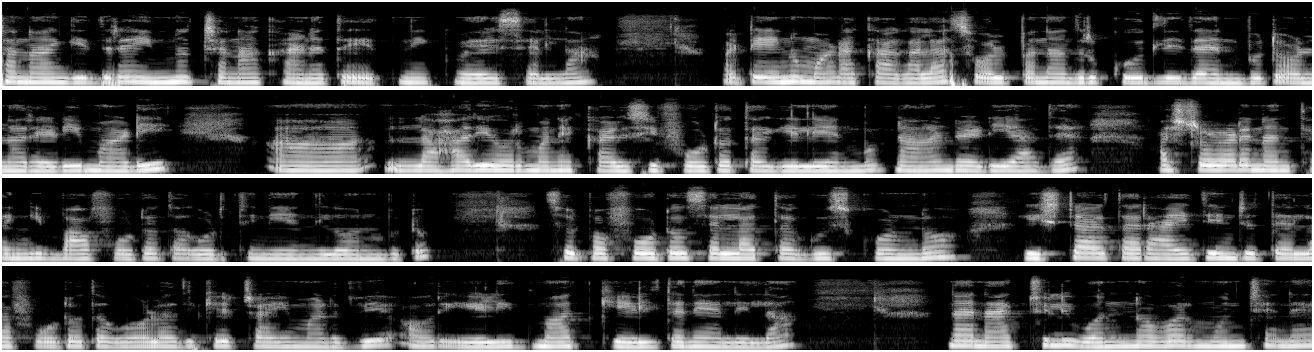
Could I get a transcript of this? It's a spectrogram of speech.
ಚೆನ್ನಾಗಿದ್ದರೆ ಇನ್ನೂ ಚೆನ್ನಾಗಿ ಕಾಣುತ್ತೆ ಎತ್ನಿಕ್ ವೇರ್ಸ್ ಎಲ್ಲ. ಬಟ್ ಏನೂ ಮಾಡೋಕ್ಕಾಗಲ್ಲ. ಸ್ವಲ್ಪನಾದರೂ ಕೂದಲಿದೆ ಅಂದ್ಬಿಟ್ಟು ಅವಳನ್ನ ರೆಡಿ ಮಾಡಿ ಲಹರಿ ಅವ್ರ ಮನೆಗೆ ಕಳಿಸಿ ಫೋಟೋ ತೆಗೀಲಿ ಅಂದ್ಬಿಟ್ಟು ನಾನು ರೆಡಿ ಆದೆ. ಅಷ್ಟರೊಳಗಡೆ ನನ್ನ ತಂಗಿ, ಬಾ, ಫೋಟೋ ತಗೊಡ್ತೀನಿ ಅಂದ್ಲು ಅಂದ್ಬಿಟ್ಟು ಸ್ವಲ್ಪ ಫೋಟೋಸ್ ಎಲ್ಲ ತೆಗೆಸ್ಕೊಂಡು, ಇಷ್ಟ ಥರ ಆಯ್ತಿನ ಜೊತೆ ಎಲ್ಲ ಫೋಟೋ ತಗೊಳ್ಳೋದಕ್ಕೆ ಟ್ರೈ ಮಾಡಿದ್ವಿ. ಅವ್ರು ಹೇಳಿದ ಮಾತು ಕೇಳ್ತಾನೆ ಇರಲಿಲ್ಲ. ನಾನು ಆ್ಯಕ್ಚುಲಿ ಒನ್ ಅವರ್ ಮುಂಚೆನೇ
